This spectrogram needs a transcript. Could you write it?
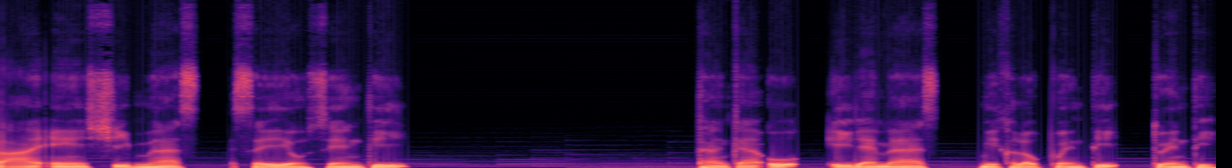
tai in ရှိမက်စေယုံစင်သည်တန်ကန်အို elemas မိခလုတ်ပွင့်သည်တွင်သည်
